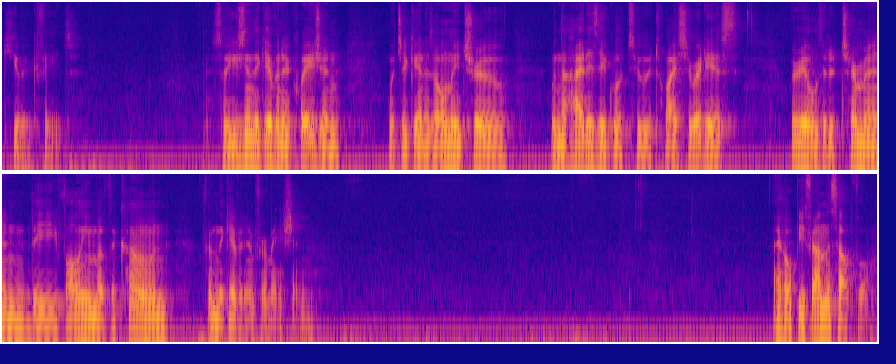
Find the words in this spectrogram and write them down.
cubic feet. So using the given equation, which again is only true when the height is equal to twice the radius, we're able to determine the volume of the cone from the given information. I hope you found this helpful.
